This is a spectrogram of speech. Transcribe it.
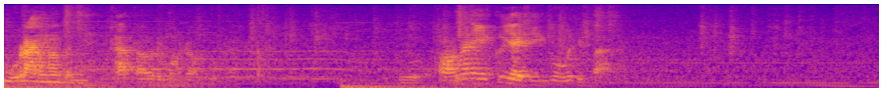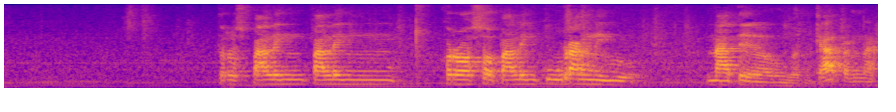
kurang ngoten. Gak tau rumangsa kurang. Ono iku ya siku dipangan. Terus paling paling krasa paling kurang niku nate napa mboten? Gak pernah.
